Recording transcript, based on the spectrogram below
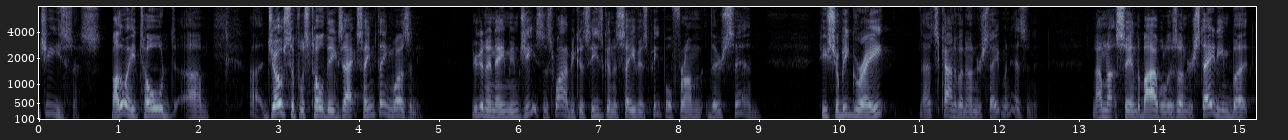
Jesus. By the way, he told, um, uh, Joseph was told the exact same thing, wasn't he? You're going to name him Jesus. Why? Because he's going to save his people from their sin. He shall be great. That's kind of an understatement, isn't it? And I'm not saying the Bible is understating, but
